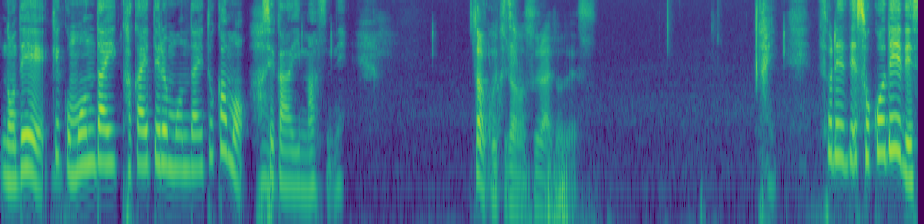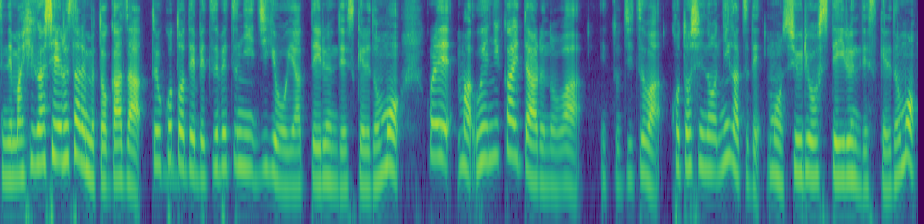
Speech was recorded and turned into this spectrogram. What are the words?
ので、結構問題、抱えてる問題とかも違いますね。さあ、こちらのスライドです。それで、そこでですね、まあ、東エルサレムとガザということで別々に事業をやっているんですけれども、これ、まあ、上に書いてあるのは、えっと、実は今年の2月でもう終了しているんですけれども、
